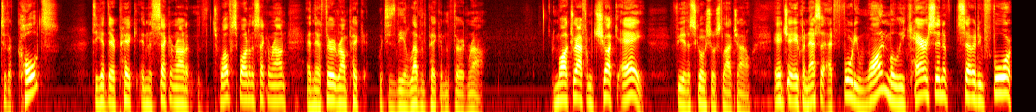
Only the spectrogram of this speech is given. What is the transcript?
to the Colts to get their pick in the second round at the 12th spot in the second round and their third round pick, which is the 11th pick in the third round. Mock draft from Chuck A via the SchoShow Slack channel. AJ Epenesa at 41, Malik Harrison at 74,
